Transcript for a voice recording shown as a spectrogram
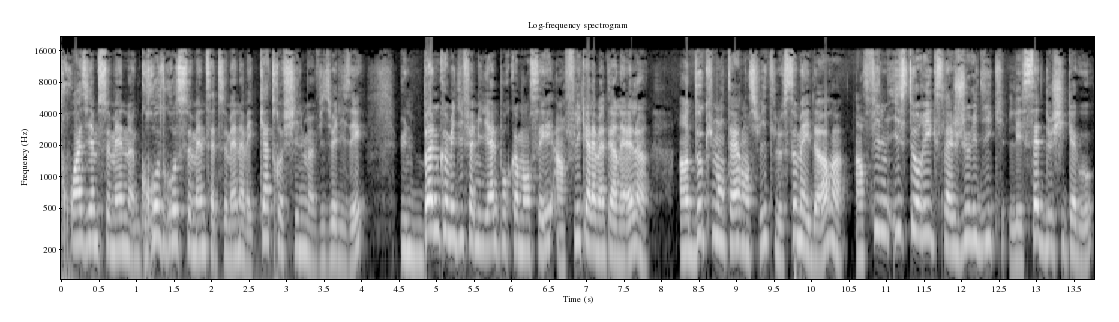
Troisième semaine, grosse grosse semaine cette semaine avec quatre films visualisés. Une bonne comédie familiale pour commencer, un flic à la maternelle, un documentaire ensuite, Le Sommeil d'or, un film historique slash juridique, Les 7 de Chicago,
